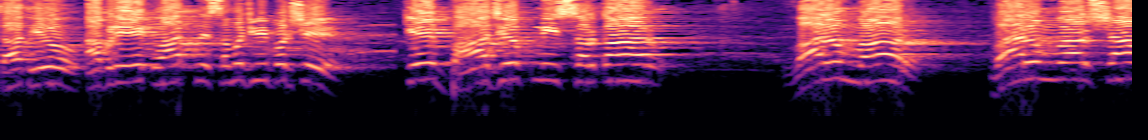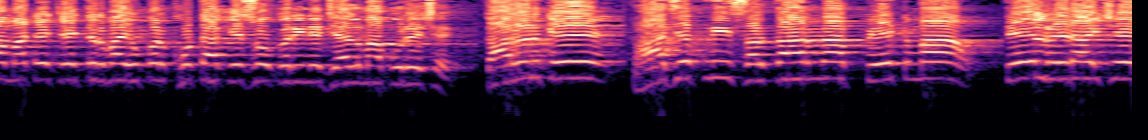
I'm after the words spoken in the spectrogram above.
સાથીઓ, આપણે એક વાતને સમજવી પડશે કે ભાજપની સરકાર વારંવાર વારંવાર શા માટે ચૈતરભાઈ ઉપર ખોટા કેસો કરીને જેલમાં પૂરે છે? કારણ કે ભાજપની સરકારના પેટમાં તેલ રેડાય છે.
